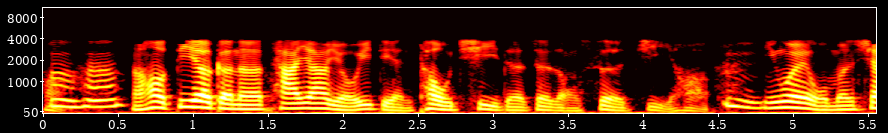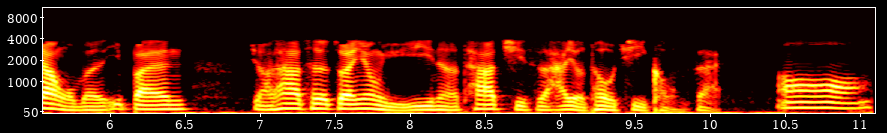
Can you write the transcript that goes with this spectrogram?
哈。嗯哼，然后第二个呢，它要有一点透气的这种设计哈，嗯，因为我们像我们一般脚踏车专用雨衣呢，它其实还有透气孔在，哦，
